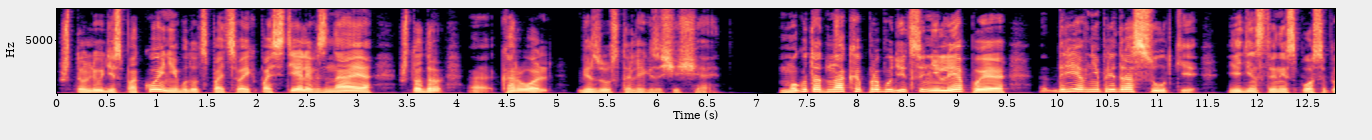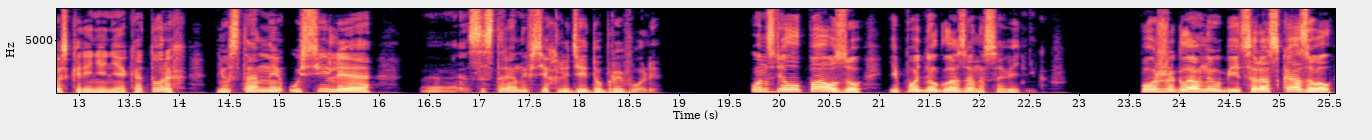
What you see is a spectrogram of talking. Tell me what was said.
что люди спокойнее будут спать в своих постелях, зная, что др... Э, король без устали их защищает. Могут, однако, пробудиться нелепые, древние предрассудки, единственный способ искоренения которых — неустанные усилия э, со стороны всех людей доброй воли. Он сделал паузу и поднял глаза на советника. Позже главный убийца рассказывал,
